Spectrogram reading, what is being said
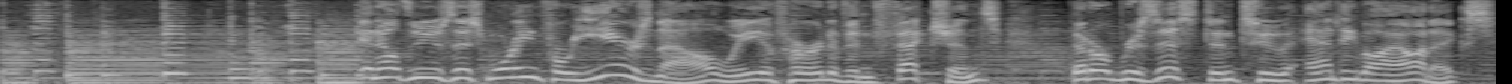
Uh, In health news this morning, for years now, we have heard of infections that are resistant to antibiotics,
